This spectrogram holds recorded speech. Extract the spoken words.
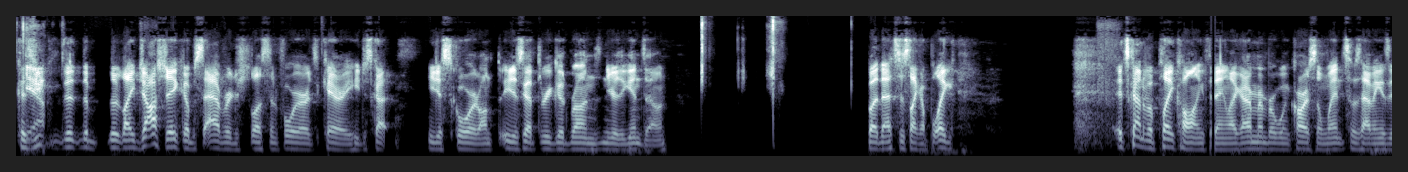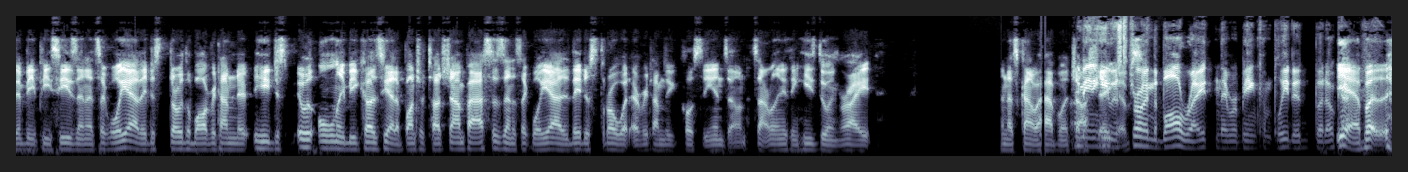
Because Yeah. the, the, the like Josh Jacobs averaged less than four yards a carry. He just got he just scored on he just got three good runs near the end zone. But that's just like a like it's kind of a play calling thing. Like I remember when Carson Wentz was having his MVP season, it's like, well, yeah, they just throw the ball every time. He just it was only because he had a bunch of touchdown passes, and it's like, well, yeah, they just throw it every time they get close to the end zone. It's not really anything he's doing right, and that's kind of what happened with Josh I mean, he was throwing the ball right and they were being completed, but okay. Yeah, but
